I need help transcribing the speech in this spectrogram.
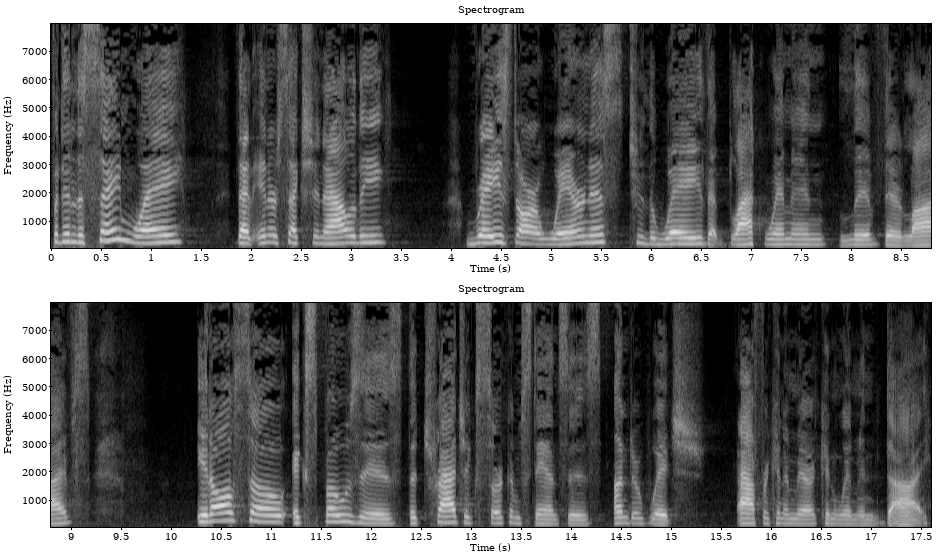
But in the same way that intersectionality raised our awareness to the way that black women live their lives, it also exposes the tragic circumstances under which African American women die.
